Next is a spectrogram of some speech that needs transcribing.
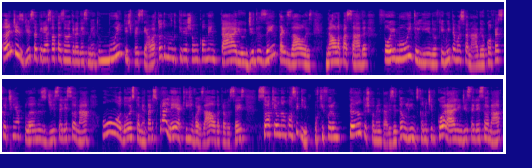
Antes disso, eu queria só fazer um agradecimento muito especial a todo mundo que deixou um comentário de 200 aulas na aula passada. Foi muito lindo, eu fiquei muito emocionada. Eu confesso que eu tinha planos de selecionar um ou dois comentários para ler aqui em voz alta para vocês, só que eu não consegui, porque foram tantos comentários e tão lindos que eu não tive coragem de selecionar,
